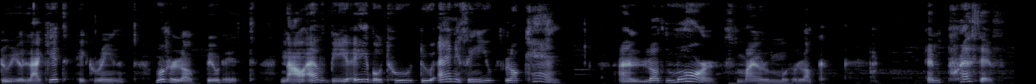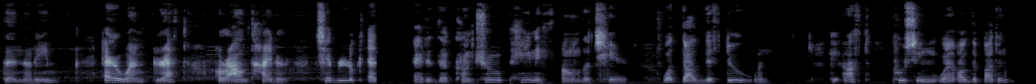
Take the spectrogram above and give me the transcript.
Do you like it? he grinned. Mortlock built it. Now I'll be able to do anything you lot can. And lot more, smiled Mortlock. Impressive, said Nadim. Everyone grasped around Tyler. Chip looked at, at the control panels on the chair. What does this do? he asked pushing one of the buttons.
